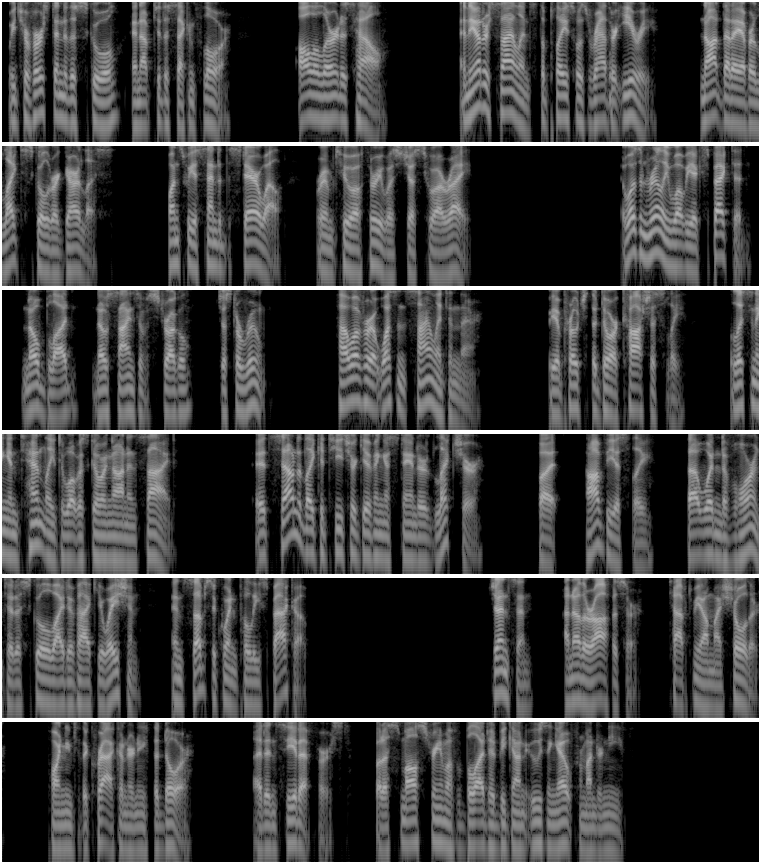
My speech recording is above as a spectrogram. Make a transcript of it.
We traversed into the school and up to the second floor, all alert as hell. In the utter silence, the place was rather eerie. Not that I ever liked school regardless. Once we ascended the stairwell, room 203 was just to our right. It wasn't really what we expected. No blood, no signs of a struggle, just a room. However, it wasn't silent in there. We approached the door cautiously, listening intently to what was going on inside. It sounded like a teacher giving a standard lecture, but obviously, that wouldn't have warranted a school wide evacuation and subsequent police backup. Jensen, another officer, tapped me on my shoulder, pointing to the crack underneath the door. I didn't see it at first but a small stream of blood had begun oozing out from underneath.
